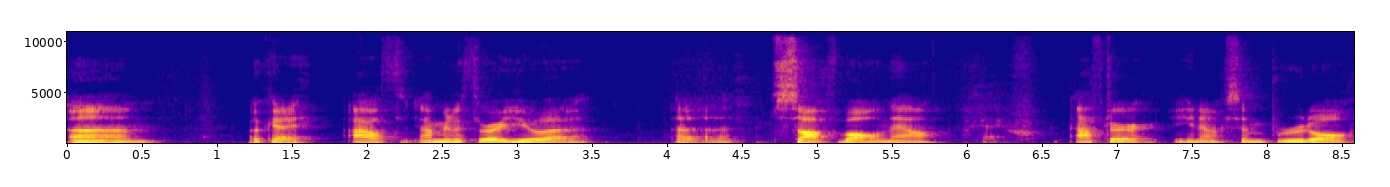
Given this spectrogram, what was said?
um okay i'll th- i'm gonna throw you a, a softball now okay. after you know some brutal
